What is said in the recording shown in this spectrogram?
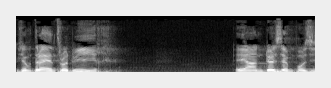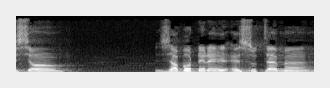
Je voudrais introduire et en deuxième position, j'aborderai un sous-thème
